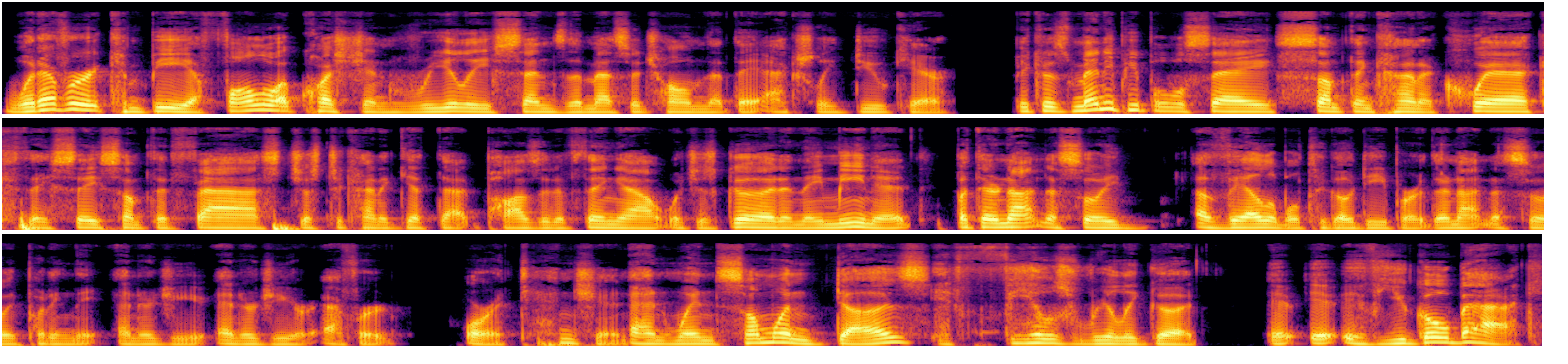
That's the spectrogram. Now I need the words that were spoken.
whatever it can be, a follow up question really sends the message home that they actually do care. Because many people will say something kind of quick, they say something fast just to kind of get that positive thing out, which is good, and they mean it, but they're not necessarily available to go deeper. They're not necessarily putting the energy, energy or effort or attention. And when someone does, it feels really good if you go back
